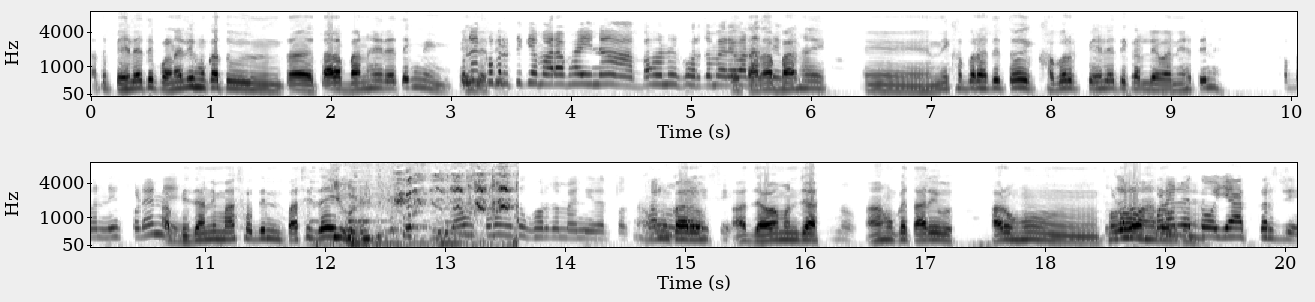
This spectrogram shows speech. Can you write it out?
આ તો પહેલેથી ભણેલી હું કા તું? તા- તારા હે રહેતી કે નહીં મને પહેલેથી? ખબર હતી કે મારા ભાઈ ના બહાને ઘર જમાય રહેવાના તારા છે બાને ની ખબર હતી તોય ખબર પહેલેથી કરી લેવાની હતી ને. ખબર નહીં પડે આ ને બીજાની માસ હોતી ને પાછી જાય. જવું પડે ને તો ઘર જમાઈ નહીં રહેત પછી. હું કરું? આ જવા મન જા. હા. આ હું કે તારી હારું હું થોડો પડે ને તો યાદ કરજે.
